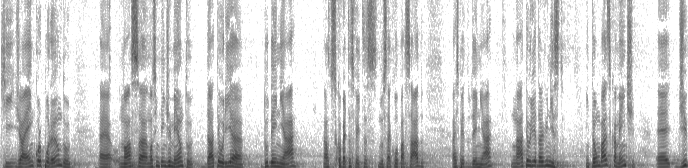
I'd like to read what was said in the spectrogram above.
que já é incorporando é, nossa, nosso entendimento da teoria do DNA, as descobertas feitas no século passado a respeito do DNA, na teoria darwinista. Então, basicamente, é, de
